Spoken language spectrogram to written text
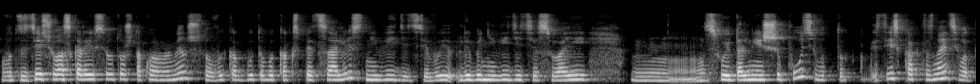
Вот здесь у вас, скорее всего, тоже такой момент, что вы как будто бы как специалист не видите, вы либо не видите свои, свой дальнейший путь. Вот здесь как-то, знаете, вот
